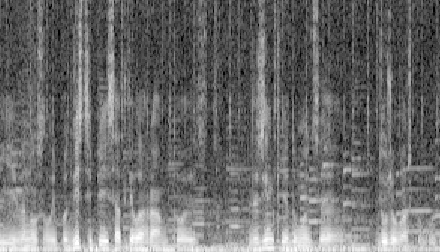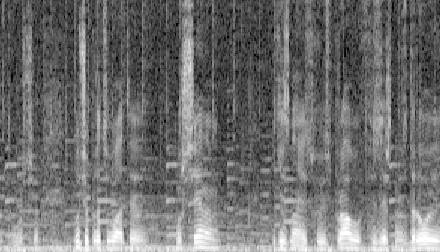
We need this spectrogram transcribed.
І виносили по 250 кг. Тобто для жінки, я думаю, це дуже важко буде, тому що краще працювати мужчинам, які знають свою справу, фізично здорові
